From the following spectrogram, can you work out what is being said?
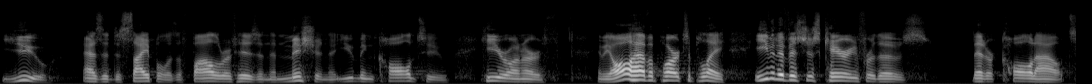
You as a disciple, as a follower of His, and the mission that you've been called to here on earth. And we all have a part to play, even if it's just caring for those that are called out.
